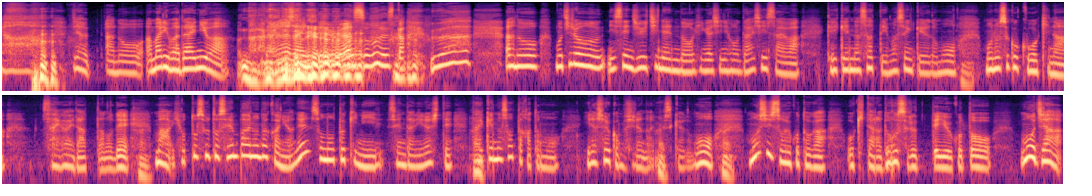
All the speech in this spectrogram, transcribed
あー。じゃああのあまり話題にはならなないですらないっていう。ね。あ そうですか。うわー。あのもちろん2011年の東日本大震災は経験なさっていませんけれどもはい。ものすごく大きな災害だったので、はい。まあひょっとすると先輩の中にはねその時に仙台にいらして体験なさった方もいらっしゃるかもしれないんですけれども、はい。もしそういうことが起きたらどうするっていうことをもうじゃあ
